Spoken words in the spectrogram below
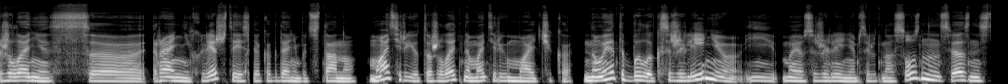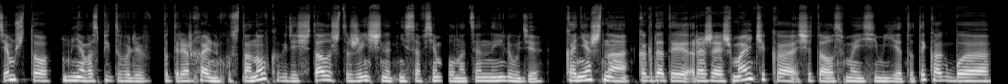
желание с ранних лет, что если я когда-нибудь стану матерью, то желательно матерью мальчика. Но это было, к сожалению, и мое сожаление абсолютно осознанно, связано с тем, что меня воспитывали в патриархальных установках, где считалось, что женщины — это не совсем полноценные люди. Конечно, когда ты рожаешь мальчика, считалось в моей семье, то ты как бы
